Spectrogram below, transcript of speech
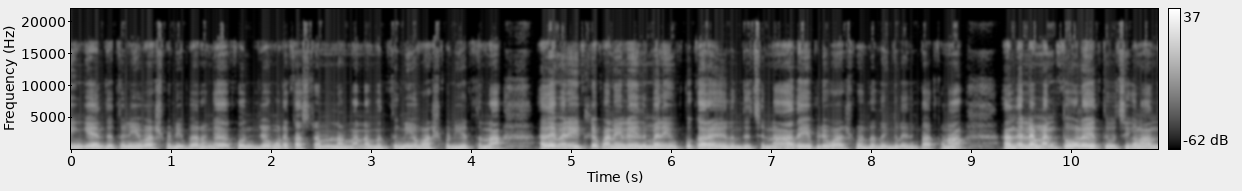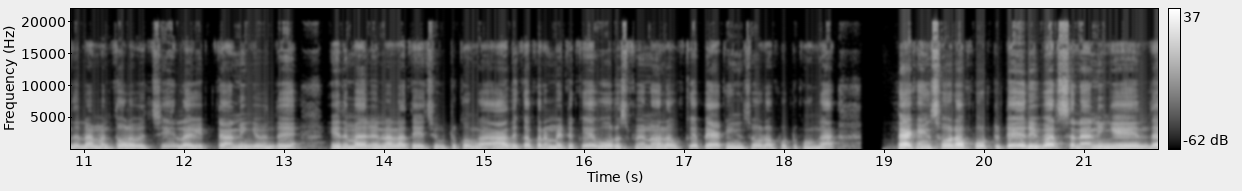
நீங்கள் இந்த துணியை வாஷ் பண்ணி பாருங்கள் கொஞ்சம் கூட கஷ்டம் இல்லாமல் நம்ம துணியை வாஷ் பண்ணி எடுத்துடலாம். அதே மாதிரி இட்லி பானையில் இது மாதிரி உப்பு காரம் இருந்துச்சுன்னா அதை எப்படி வாஷ் பண்ணுறதுங்கிறது பார்க்கலாம். அந்த லெமன் தோலை எடுத்து வச்சுக்கலாம். அந்த லெமன் தோலை வச்சு லைட்டாக நீங்கள் வந்து இது மாதிரி நல்லா தேய்ச்சி விட்டுக்கோங்க. அதுக்கப்புறமேட்டுக்கு ஒரு ஸ்பூன் அளவுக்கு பேக்கிங் சோடா போட்டுக்கோங்க. பேக்கிங் சோடா போட்டுட்டு ரிவர்ஸில் நீங்கள் இந்த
